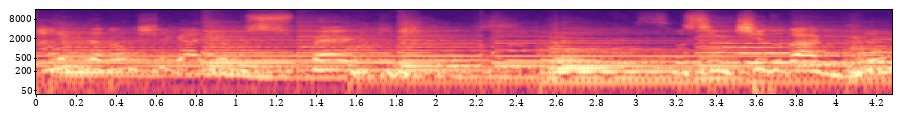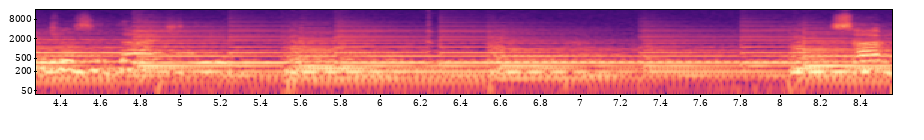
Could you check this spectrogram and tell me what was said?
ainda não chegaríamos perto de Deus, no sentido da grandiosidade dele. Sabe?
